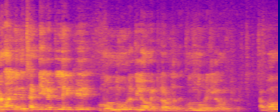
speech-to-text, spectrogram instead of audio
മണാലിയിൽ നിന്ന് ചണ്ഡീഗഡിലേക്ക് മുന്നൂറ് കിലോമീറ്റർ ഉള്ളത്. മുന്നൂറ് കിലോമീറ്റർ അപ്പം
